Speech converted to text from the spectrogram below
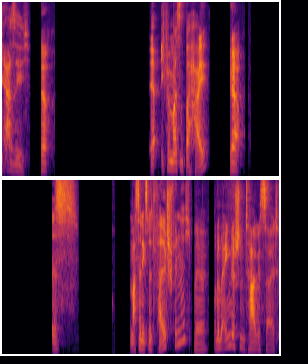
Ja, sehe ich. Ja. Ja, ich bin meistens bei Hi. Ja. Ist. Machst du nichts mit falsch, finde ich. Ne. Und im Englischen Tageszeit.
